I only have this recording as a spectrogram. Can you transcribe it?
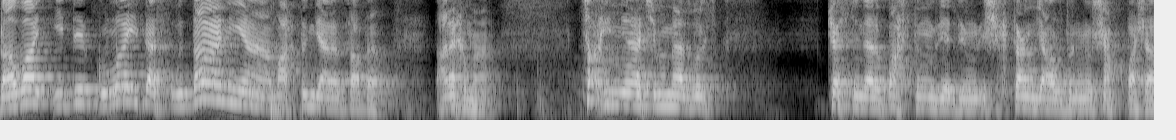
dava idi qulay da svidaniya vaxtın gəlib çatıb. Darıxma. Çox indiyənə kimi məcbur Kəskinləri bastınız, yediniz, işıqdan yazdınız şapbaşa,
